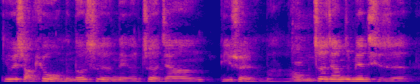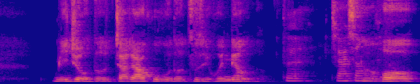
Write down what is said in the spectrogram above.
因为小 Q 我们都是那个浙江丽水人嘛，然后我们浙江这边其实米酒都家家户户都自己会酿的。对，家乡然。后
